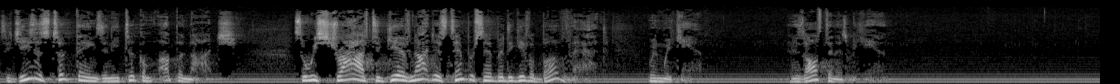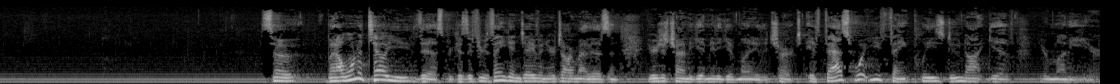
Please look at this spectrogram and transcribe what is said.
See, Jesus took things and he took them up a notch. So we strive to give not just 10%, but to give above that when we can, and as often as we can. So, but I want to tell you this because if you're thinking, Javen, you're talking about this and you're just trying to get me to give money to the church, if that's what you think, please do not give your money here.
